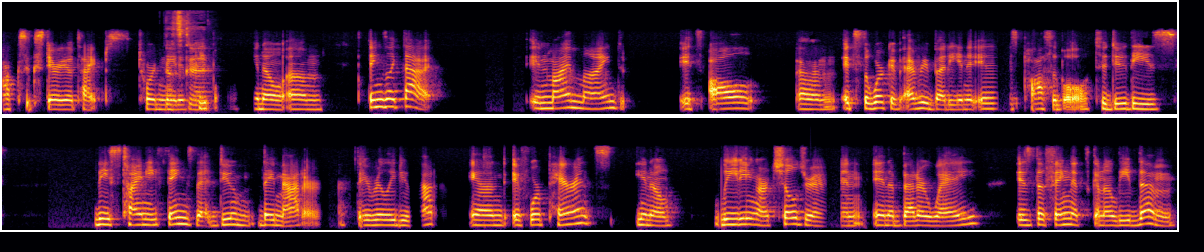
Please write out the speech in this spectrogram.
toxic stereotypes toward Native people. You know, um, things like that. In my mind, it's all um, it's the work of everybody, and it is possible to do these these tiny things that do they matter. They really do matter. And if we're parents, you know, leading our children in, in a better way is the thing that's going to lead them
